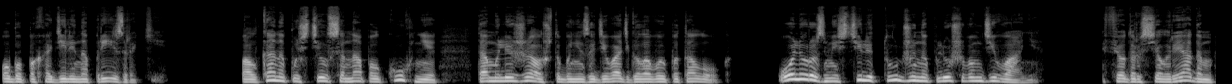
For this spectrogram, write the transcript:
оба походили на призраки. Полкан опустился на пол кухни, там и лежал, чтобы не задевать головой потолок. Олю разместили тут же на плюшевом диване. Федор сел рядом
